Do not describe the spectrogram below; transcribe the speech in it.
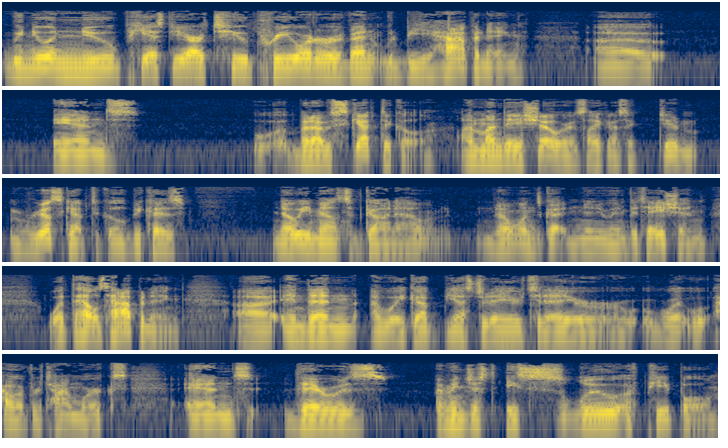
we knew a new PSVR two pre-order event would be happening, uh, and but I was skeptical on Monday's show. I was like, I was like, dude, I'm real skeptical because no emails have gone out. No one's gotten a new invitation. What the hell's happening? Uh, and then I wake up yesterday or today or, or wh- however time works, and there was, I mean, just a slew of people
